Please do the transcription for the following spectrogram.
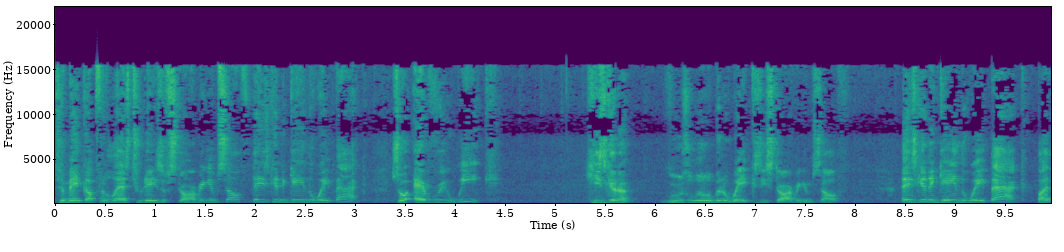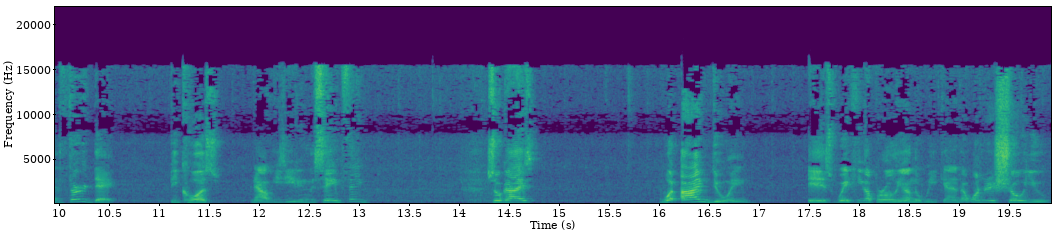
to make up for the last two days of starving himself that he's going to gain the weight back. So every week, he's going to lose a little bit of weight because he's starving himself. And he's going to gain the weight back by the third day because now he's eating the same thing. So, guys, what I'm doing is waking up early on the weekend. I wanted to show you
